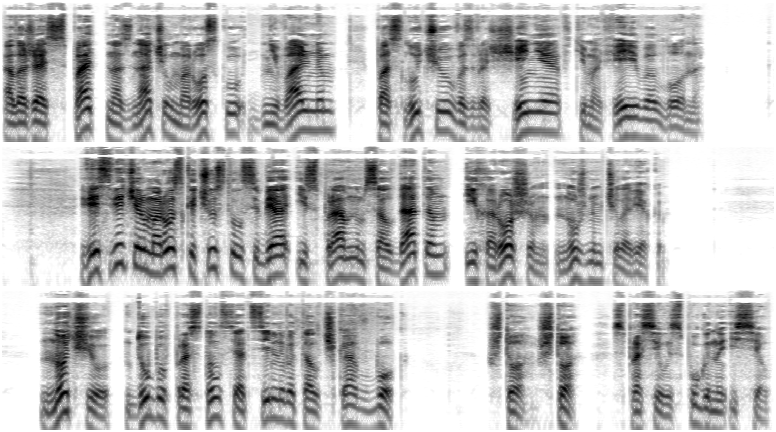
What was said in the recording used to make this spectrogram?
а, ложась спать, назначил Морозку дневальным по случаю возвращения в Тимофеево лона. Весь вечер Морозко чувствовал себя исправным солдатом и хорошим, нужным человеком. Ночью Дубов проснулся от сильного толчка в бок. Что, что? — спросил испуганно и сел.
